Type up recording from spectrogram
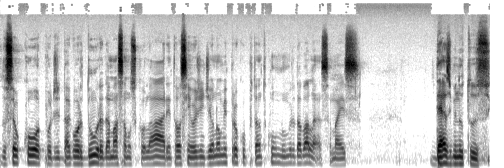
do seu corpo, de, da gordura, da massa muscular. Então, assim, hoje em dia eu não me preocupo tanto com o número da balança, mas 10 minutos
